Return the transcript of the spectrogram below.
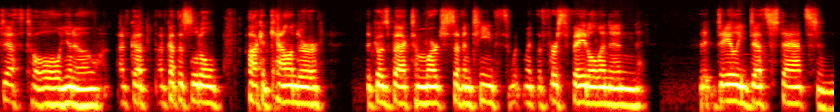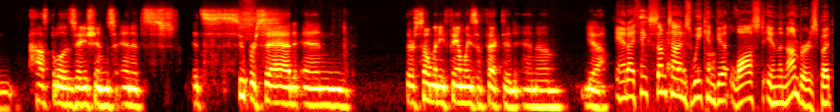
death toll. You know, I've got I've got this little pocket calendar that goes back to March 17th with, with the first fatal, and then the daily death stats and hospitalizations, and it's it's super sad, and there's so many families affected, and um, yeah. And I think sometimes we can get lost in the numbers, but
